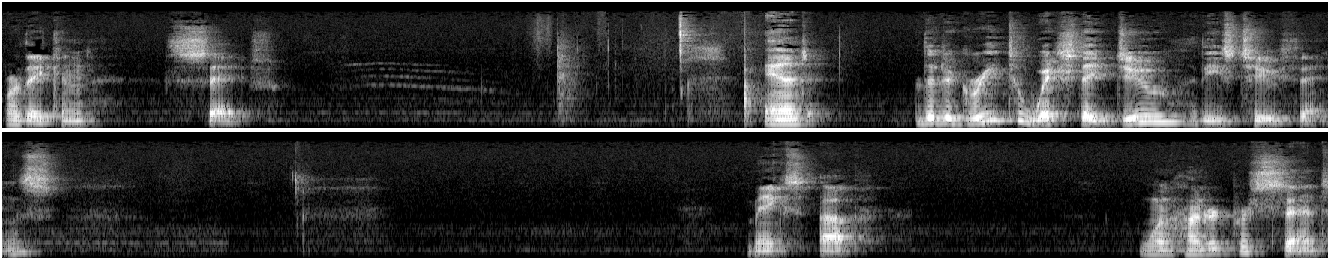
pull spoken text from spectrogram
or they can save. And the degree to which they do these two things makes up 100%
